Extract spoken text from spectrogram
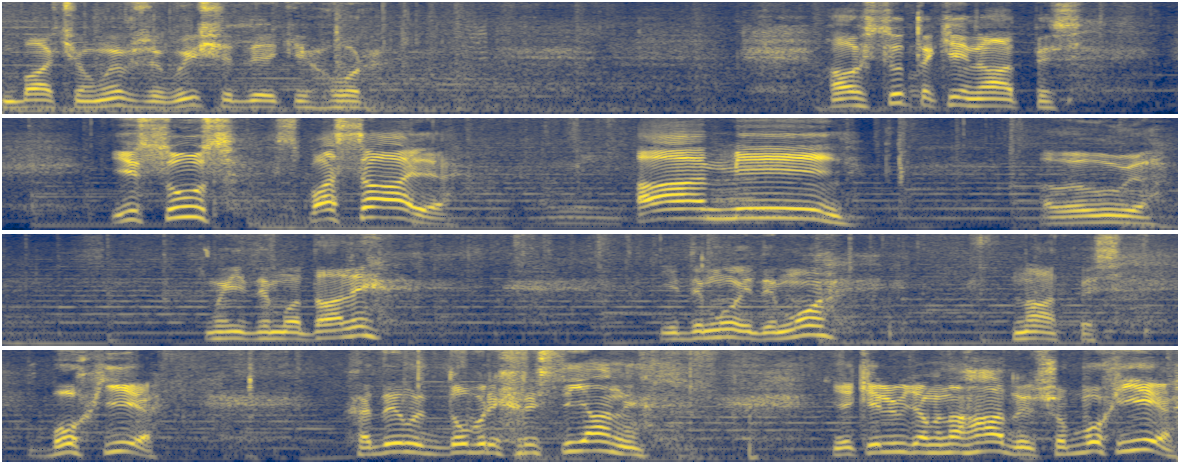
Бачу, ми вже вище деяких гор. А ось тут такий надпис. Ісус спасає! Амінь! Аллилуйя! Ми йдемо далі. Йдемо, йдемо. Надпис. Бог є. Ходили добрі християни, які людям нагадують, що Бог є.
